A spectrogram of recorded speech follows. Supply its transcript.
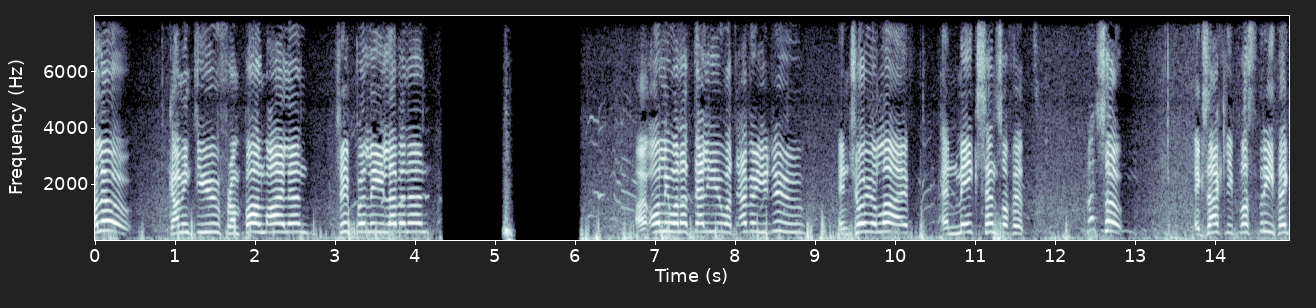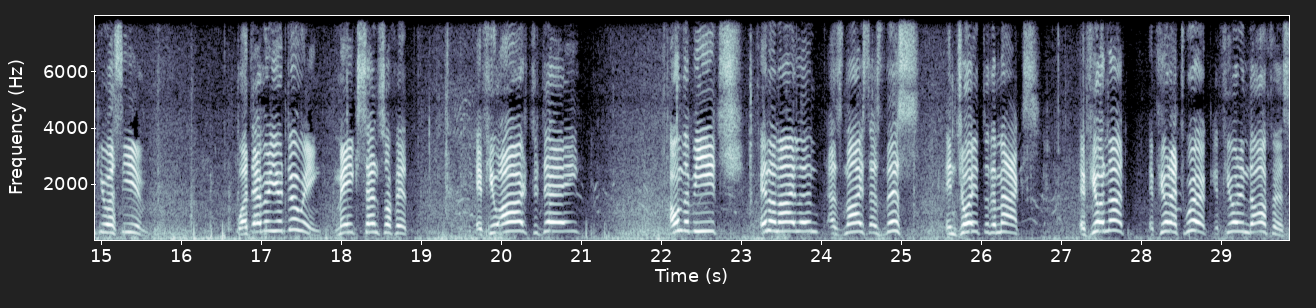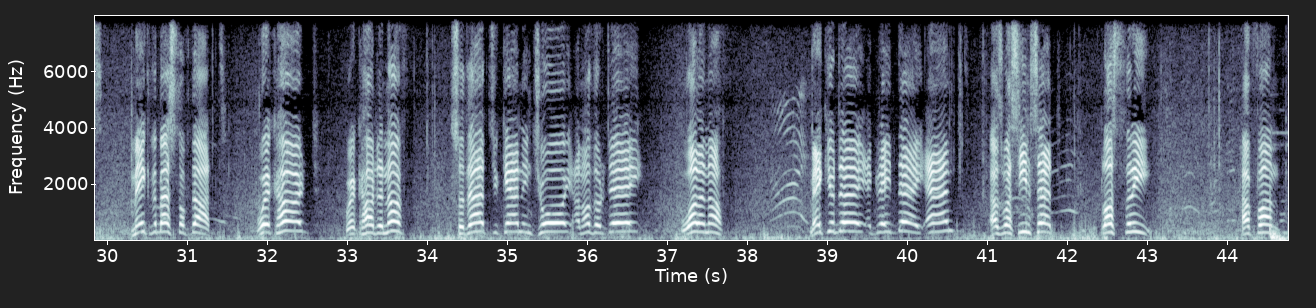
Hello, coming to you from Palm Island, Tripoli, Lebanon. I only want to tell you whatever you do, enjoy your life and make sense of it. So, exactly, plus three. Thank you, Wasim. Whatever you're doing, make sense of it. If you are today on the beach, in an island as nice as this, enjoy it to the max. If you're not, if you're at work, if you're in the office, make the best of that. Work hard, work hard enough, so that you can enjoy another day well enough. Make your day a great day and, as Wasim said, plus three. Have fun.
